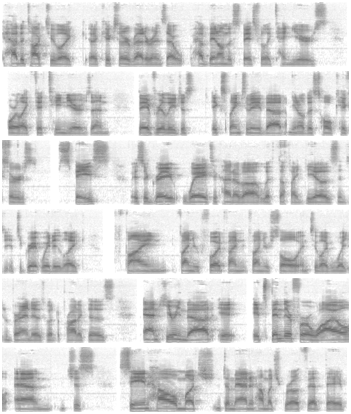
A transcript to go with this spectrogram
had to talk to like uh, Kickstarter veterans that have been on the space for like 10 years or like 15 years and they've really just explained to me that you know this whole Kickstarter space is a great way to kind of uh, lift up ideas and it's a great way to like find find your foot, find find your soul into like what the brand is, what the product is. And hearing that, it it's been there for a while and just seeing how much demand and how much growth that they've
